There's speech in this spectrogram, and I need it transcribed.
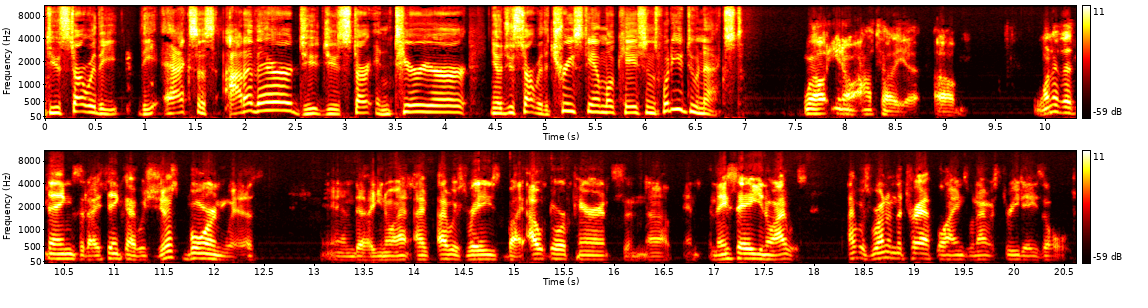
do you start with the the axis out of there? Do you, do you start interior? You know, do you start with the tree stand locations? What do you do next? Well, you know, I'll tell you. Um, one of the things that I think I was just born with and uh, you know I, I was raised by outdoor parents and, uh, and and they say you know I was I was running the trap lines when I was three days old.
